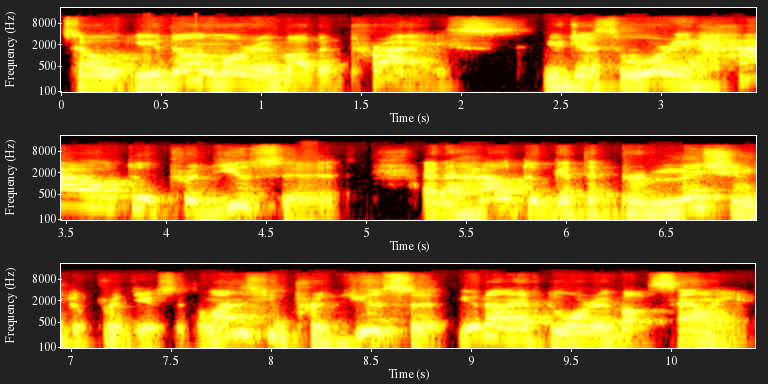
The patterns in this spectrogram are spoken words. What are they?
So you don't worry about the price. You just worry how to produce it and how to get the permission to produce it. Once you produce it, you don't have to worry about selling it.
